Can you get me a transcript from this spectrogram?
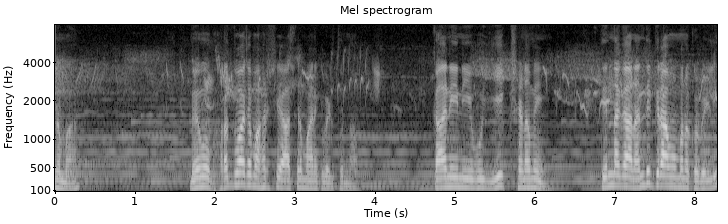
హనుమ మేము భరద్వాజ మహర్షి ఆశ్రమానికి వెళ్తున్నాం. కానీ నీవు ఈ క్షణమే తిన్నగా నందిగ్రామమునకు వెళ్ళి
